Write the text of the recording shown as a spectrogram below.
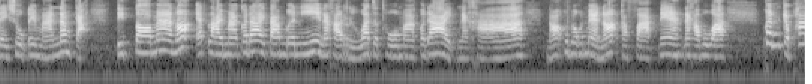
ได้โชคได้มานํกะ ติดต่อมาเนาะแอดไลน์มาก็ได้ตามเบอร์นี้นะคะ หรือว่าจะโทรมาก็ได้นะคะเนาะคุณพ่อคุณแม่เนาะกับฝากแน่นะคะเพราะว่า พิ่นกับผ้า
